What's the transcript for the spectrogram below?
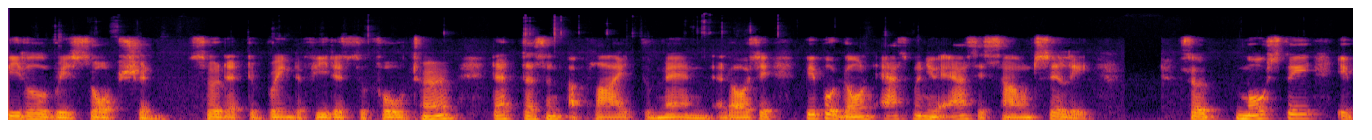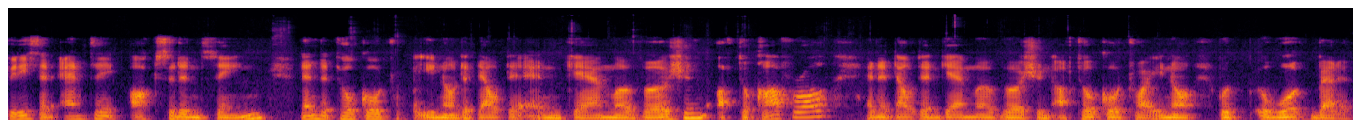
fetal resorption so that to bring the fetus to full term. That doesn't apply to men at all. See, people don't ask when you ask, it sounds silly. So mostly, if it is an antioxidant thing, then the toco, you know, the delta and gamma version of tocopherol and the delta and gamma version of tocotrienol would work better.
